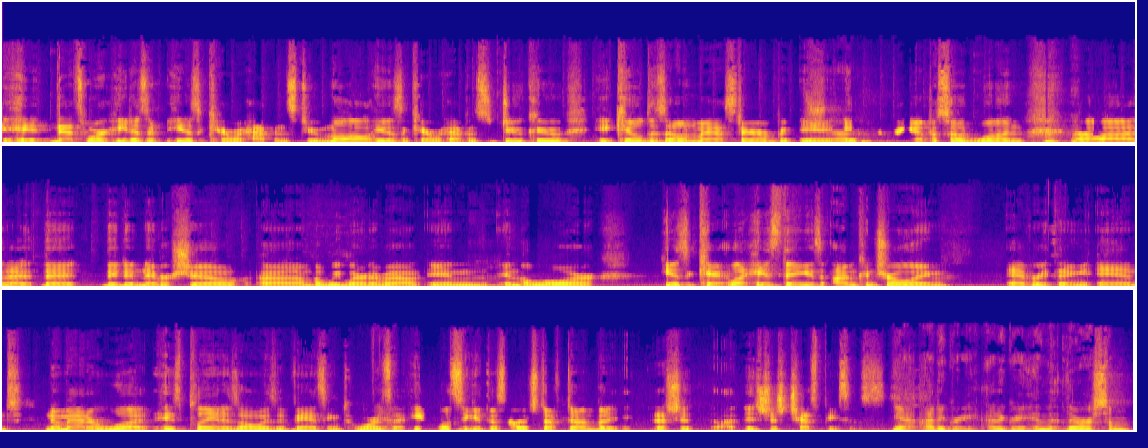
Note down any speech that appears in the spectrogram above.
hit, that's where he doesn't he doesn't care what happens to Maul. He doesn't care what happens to Dooku. He killed his own master Sure. in during episode one uh, that that they didn't ever show um, but we learn about in in the lore. He doesn't care. Like his thing is i'm controlling everything and no matter what his plan is always advancing towards Yeah. that. He wants to get this other stuff done but it, that's just uh, it's just chess pieces. Yeah, I'd agree. I'd agree. And th- there are some,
